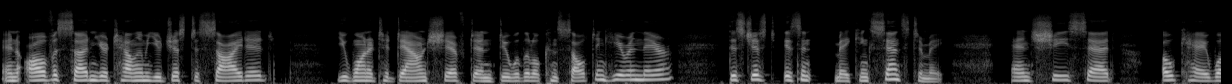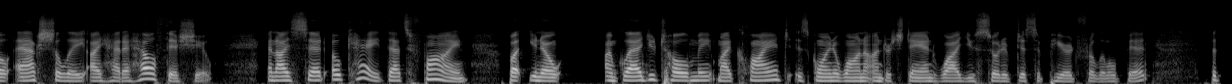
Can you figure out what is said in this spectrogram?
and all of a sudden you're telling me you just decided you wanted to downshift and do a little consulting here and there. This just isn't making sense to me. And she said, Okay, well, actually, I had a health issue. And I said, Okay, that's fine. But, you know, I'm glad you told me. My client is going to want to understand why you sort of disappeared for a little bit. But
